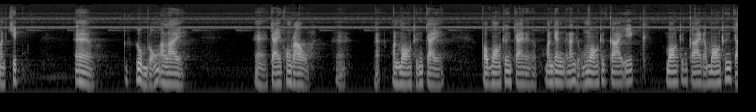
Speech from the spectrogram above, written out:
มันคิดลุ่มหลงอะไรใจของเรานะมันมองถึงใจ พอมองถึงใจนะครับ มันยังนั้นอยู่มองถึงกายอีก มองถึงกายแต่มองถึงใจ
